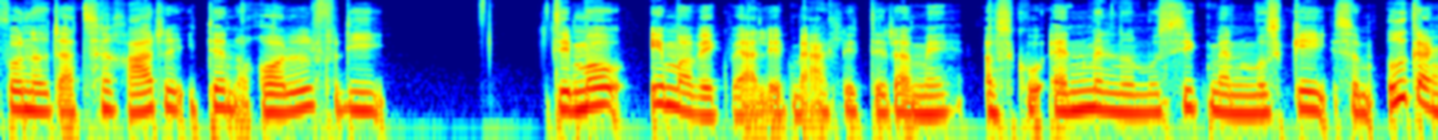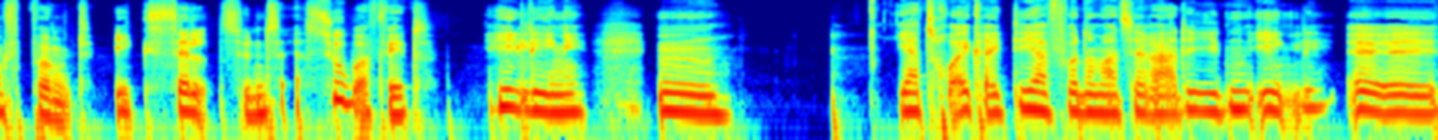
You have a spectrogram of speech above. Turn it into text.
fundet dig til rette i den rolle? Fordi det må immer væk være lidt mærkeligt, det der med at skulle anmelde noget musik, man måske som udgangspunkt ikke selv synes er super fedt. Helt enig. Mm. Jeg tror ikke rigtigt, jeg har fundet mig til rette i den egentlig. Øh,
